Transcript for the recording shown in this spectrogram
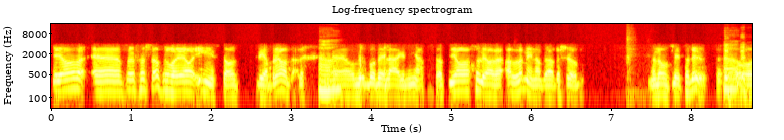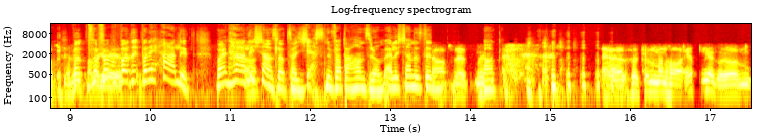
jag, eh, för det första så var jag yngst av tre bröder eh, och vi bodde i lägenhet. Så att jag tog över alla mina bröders rum när de flyttade ut. Och Var, för, det, var det härligt? Var det en härlig känsla att säga yes, nu får jag ta hans rum? Eller kändes det... Ja, absolut. Ja, eh, så kunde man ha ett legorum,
